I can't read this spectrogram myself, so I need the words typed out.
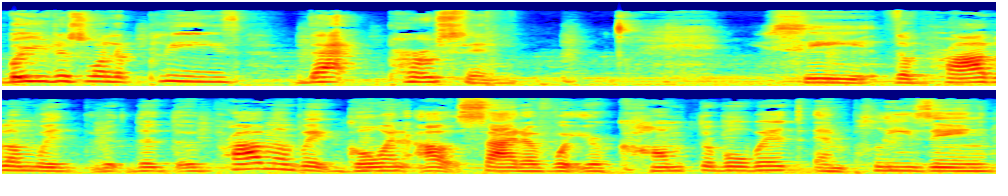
but you just want to please that person. See, the problem with the, the problem with going outside of what you're comfortable with and pleasing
